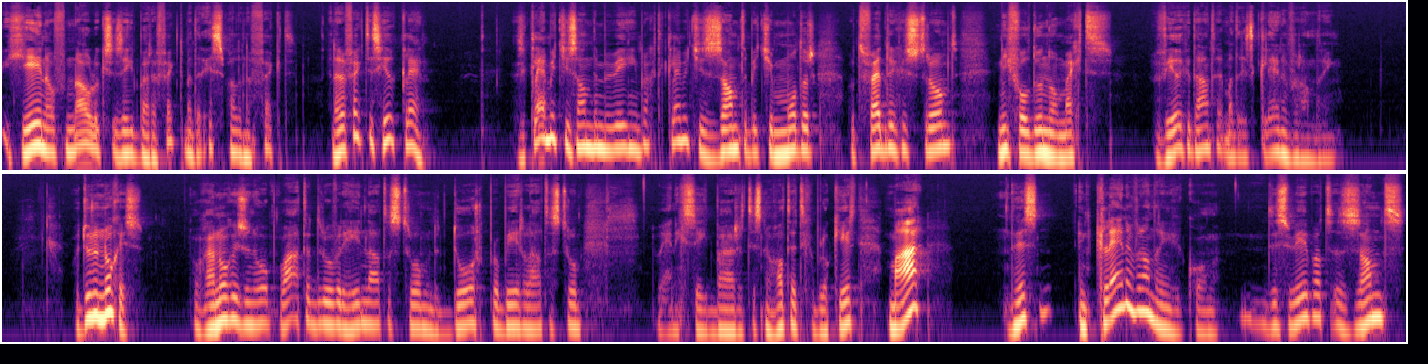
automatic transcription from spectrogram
geen of nauwelijks zichtbaar effect, maar er is wel een effect. En dat effect is heel klein. Dus een klein beetje zand in beweging bracht, een klein beetje zand, een beetje modder, wat verder gestroomd. Niet voldoende om echt veel gedaan te hebben, maar er is een kleine verandering. We doen het nog eens. We gaan nog eens een hoop water eroverheen laten stromen, er door proberen laten stromen. Weinig zichtbaar, het is nog altijd geblokkeerd. Maar er is een kleine verandering gekomen. Er is weer wat zand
